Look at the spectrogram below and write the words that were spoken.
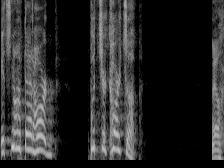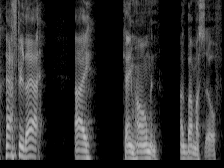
It's not that hard. Put your carts up. Well, after that, I came home and I was by myself.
